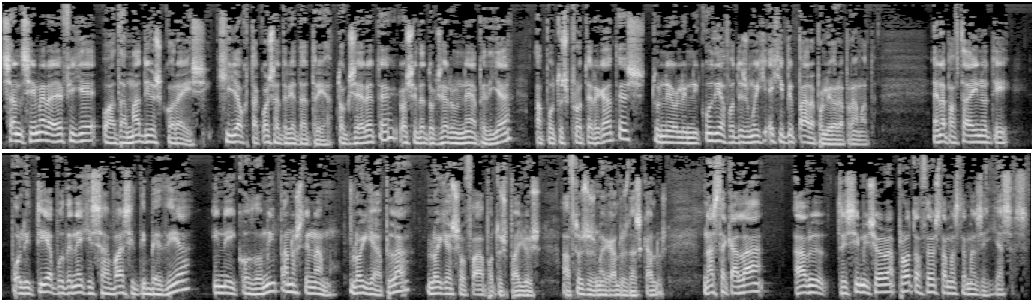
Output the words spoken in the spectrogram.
Σαν σήμερα έφυγε ο Αδαμάντιος Κορέη, 1833. Το ξέρετε, όσοι δεν το ξέρουν νέα παιδιά, από τους προτεργάτες του νεοελληνικού διαφωτισμού. Έχει, έχει πει πάρα πολύ ωραία πράγματα. Ένα από αυτά είναι ότι πολιτεία που δεν έχει σαν βάση την παιδεία είναι οικοδομή πάνω στην άμμο. Λόγια απλά, λόγια σοφά από τους παλιούς, αυτούς τους μεγάλους δασκάλους. Να είστε καλά, αύριο 3,5 ώρα, πρώτα Θεός θα είμαστε μαζί. Γεια σας.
